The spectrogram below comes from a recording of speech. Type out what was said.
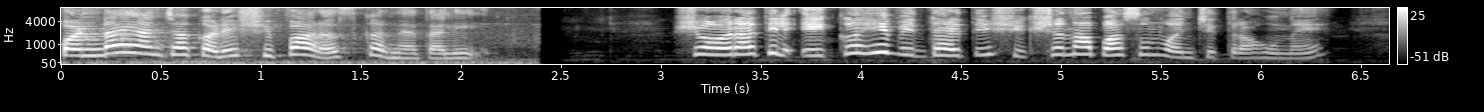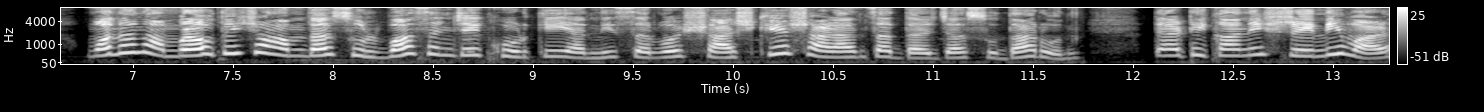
पंडा यांच्याकडे शिफारस करण्यात आली. शहरातील एकही विद्यार्थी शिक्षणापासून वंचित राहू नये. म्हणून अमरावतीचे आमदार सुलभा संजय खोडके यांनी सर्व शासकीय शाळांचा दर्जा सुधारून त्या ठिकाणी श्रेणीवाळ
